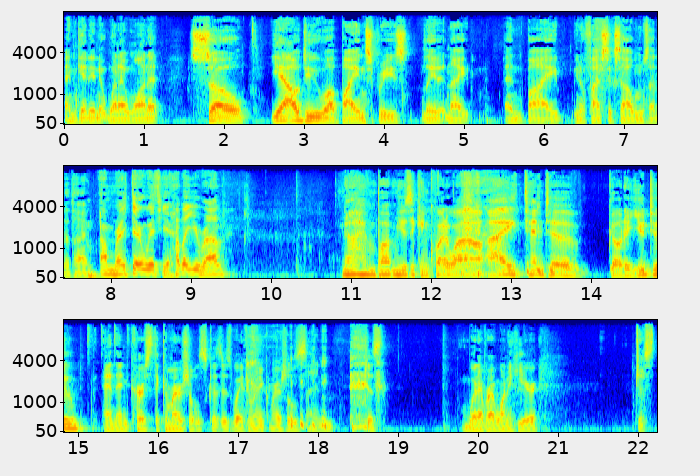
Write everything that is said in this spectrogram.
and getting it when I want it. So, yeah, I'll do uh, buying sprees late at night and buy, you know, five, six albums at a time. I'm right there with you. How about you, Rob? No, I haven't bought music in quite a while. I tend to go to YouTube and then curse the commercials because there's way too many commercials and just whatever I want to hear, just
